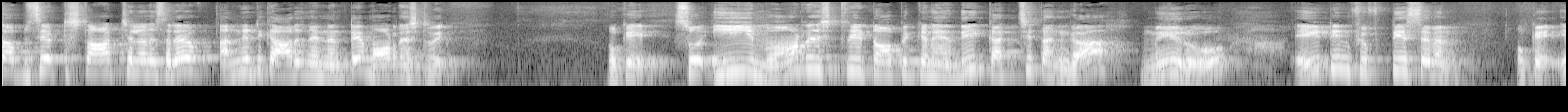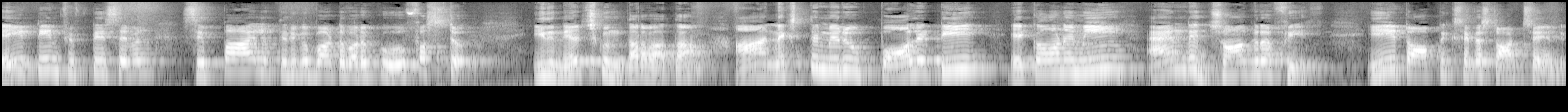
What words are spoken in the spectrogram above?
సబ్జెక్ట్ స్టార్ట్ చేయాలన్నా సరే అన్నిటికీ ఆరిజిన్ ఏంటంటే మోడర్న్ హిస్టరీ. ఓకే సో ఈ మోడర్న్ హిస్టరీ టాపిక్ అనేది ఖచ్చితంగా మీరు eighteen fifty seven okay eighteen fifty seven సిపాయిల తిరుగుబాటు వరకు ఫస్ట్ ఇది నేర్చుకున్న తర్వాత ఆ నెక్స్ట్ మీరు పాలిటీ ఎకానమీ అండ్ జాగ్రఫీ ఈ టాపిక్స్ అయితే స్టార్ట్ చేయండి.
